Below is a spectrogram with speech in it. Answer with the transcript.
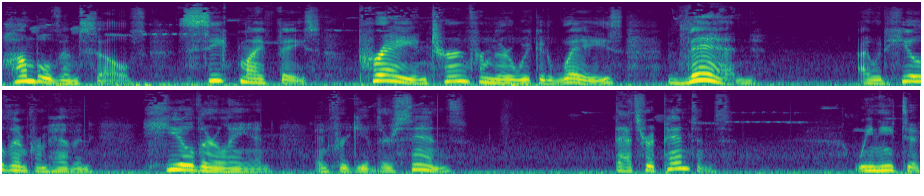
humble themselves, seek my face, pray and turn from their wicked ways, then I would heal them from heaven, heal their land, and forgive their sins." That's repentance. We need to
